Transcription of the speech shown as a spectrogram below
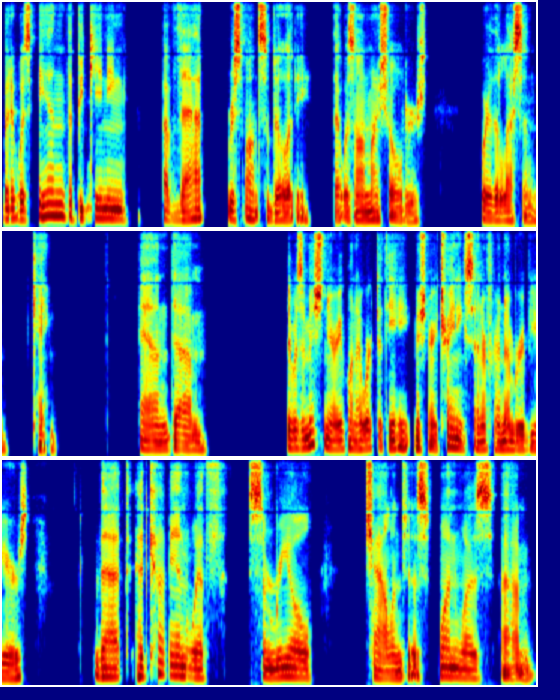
But it was in the beginning of that responsibility that was on my shoulders where the lesson came. And um, there was a missionary when I worked at the Missionary Training Center for a number of years that had come in with some real challenges. One was um,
